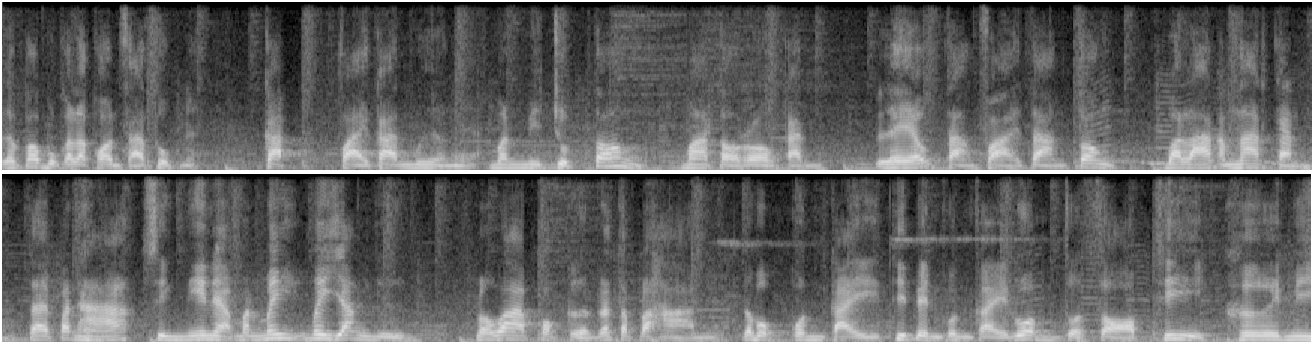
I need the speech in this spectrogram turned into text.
แล้วก็บุคลากรสาธารณสุขเนี่ยกับฝ่ายการเมืองเนี่ยมันมีจุดต้องมาต่อรองกัน แล้วต่างฝ่ายต่างต้องบาลานซ์อำนาจกัน แต่ปัญหาสิ่งนี้เนี่ยมันไม่ไม่ยั่งยืน เพราะว่าพอเกิดรัฐประหาร ระบบกลไกที่เป็นกลไกร่วมตรวจสอบที่เคยมี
